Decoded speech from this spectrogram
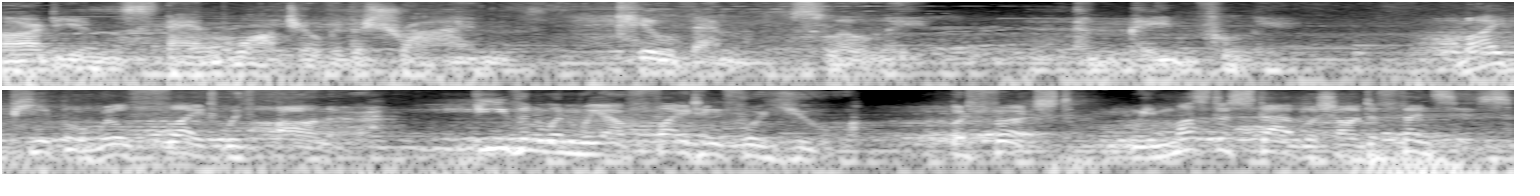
Guardians stand watch over the shrines. Kill them slowly and painfully. My people will fight with honor, even when we are fighting for you. But first, we must establish our defenses.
